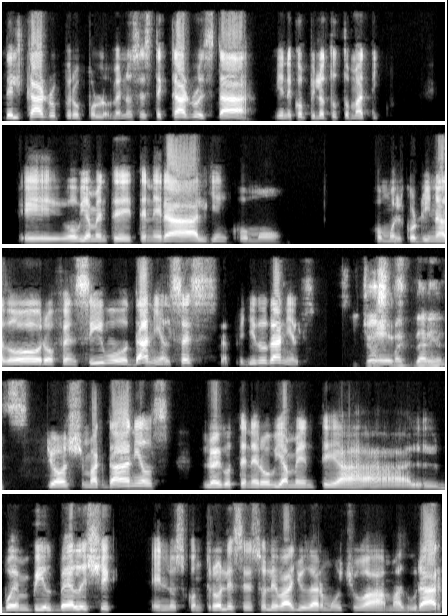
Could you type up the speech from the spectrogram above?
del carro, pero por lo menos este carro está, viene con piloto automático. Eh, obviamente tener a alguien como como el coordinador ofensivo Daniels, es el apellido Daniels. Josh McDaniels. Josh McDaniels. Luego tener obviamente al buen Bill Belichick en los controles, eso le va a ayudar mucho a madurar.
